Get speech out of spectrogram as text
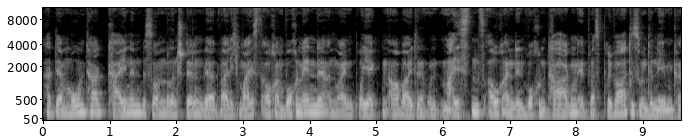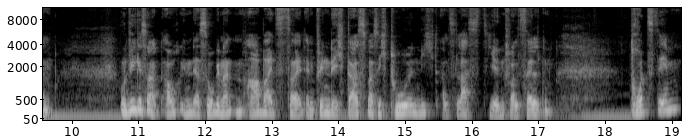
hat der Montag keinen besonderen Stellenwert, weil ich meist auch am Wochenende an meinen Projekten arbeite und meistens auch an den Wochentagen etwas Privates unternehmen kann. Und wie gesagt, auch in der sogenannten Arbeitszeit empfinde ich das, was ich tue, nicht als Last, jedenfalls selten. Trotzdem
